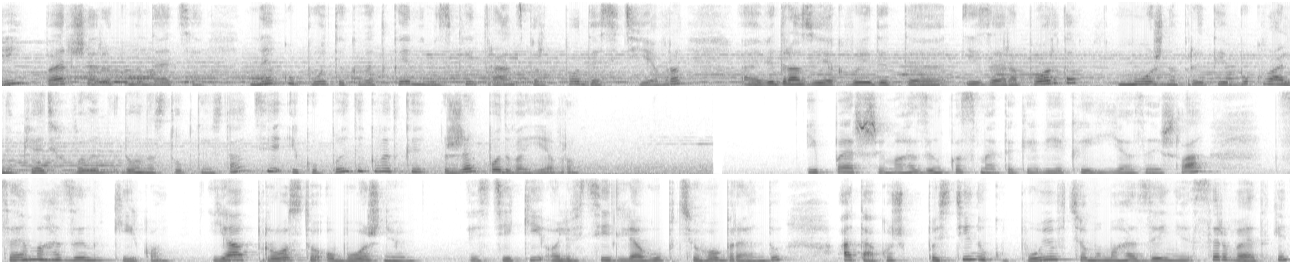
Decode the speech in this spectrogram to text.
І перша рекомендація: не купуйте квитки на міський транспорт по 10 євро. Е, Відразу як вийдете із аеропорту, можна прийти буквально 5 хвилин до наступної станції і купити квитки вже по 2 євро. І перший магазин косметики, в який я зайшла, це магазин Кіко. Я просто обожнюю стійкі олівці для губ цього бренду, а також постійно купую в цьому магазині серветки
